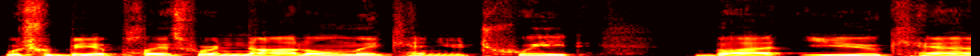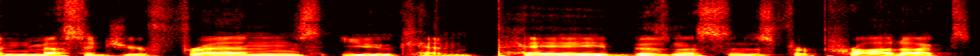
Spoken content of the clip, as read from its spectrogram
which would be a place where not only can you tweet, but you can message your friends, you can pay businesses for products,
